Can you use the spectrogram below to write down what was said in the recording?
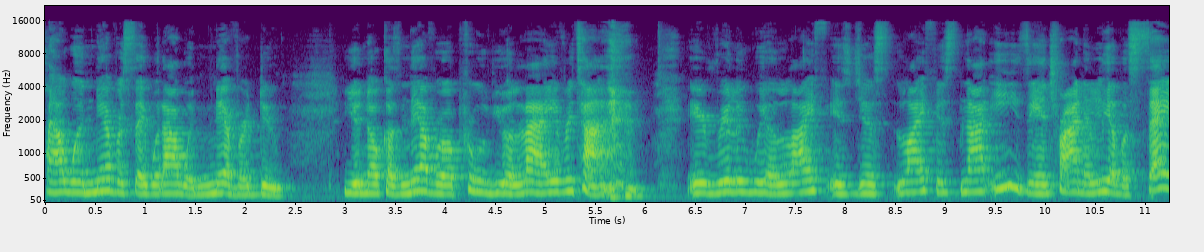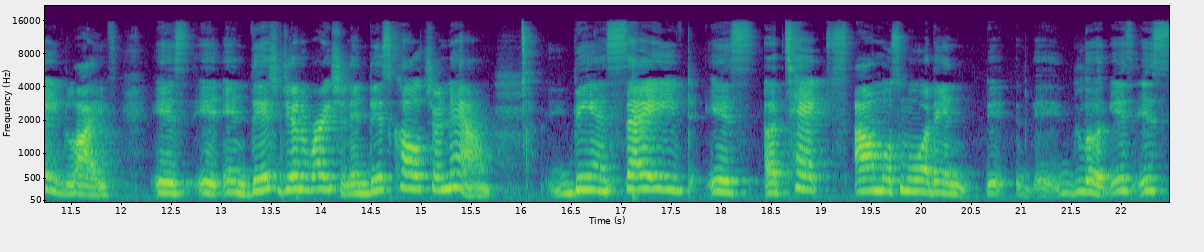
I would never say what I would never do, you know, because never approve prove you a lie every time. It really will. Life is just, life is not easy and trying to live a saved life is in this generation, in this culture now, being saved is a text almost more than, look, it's, it's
